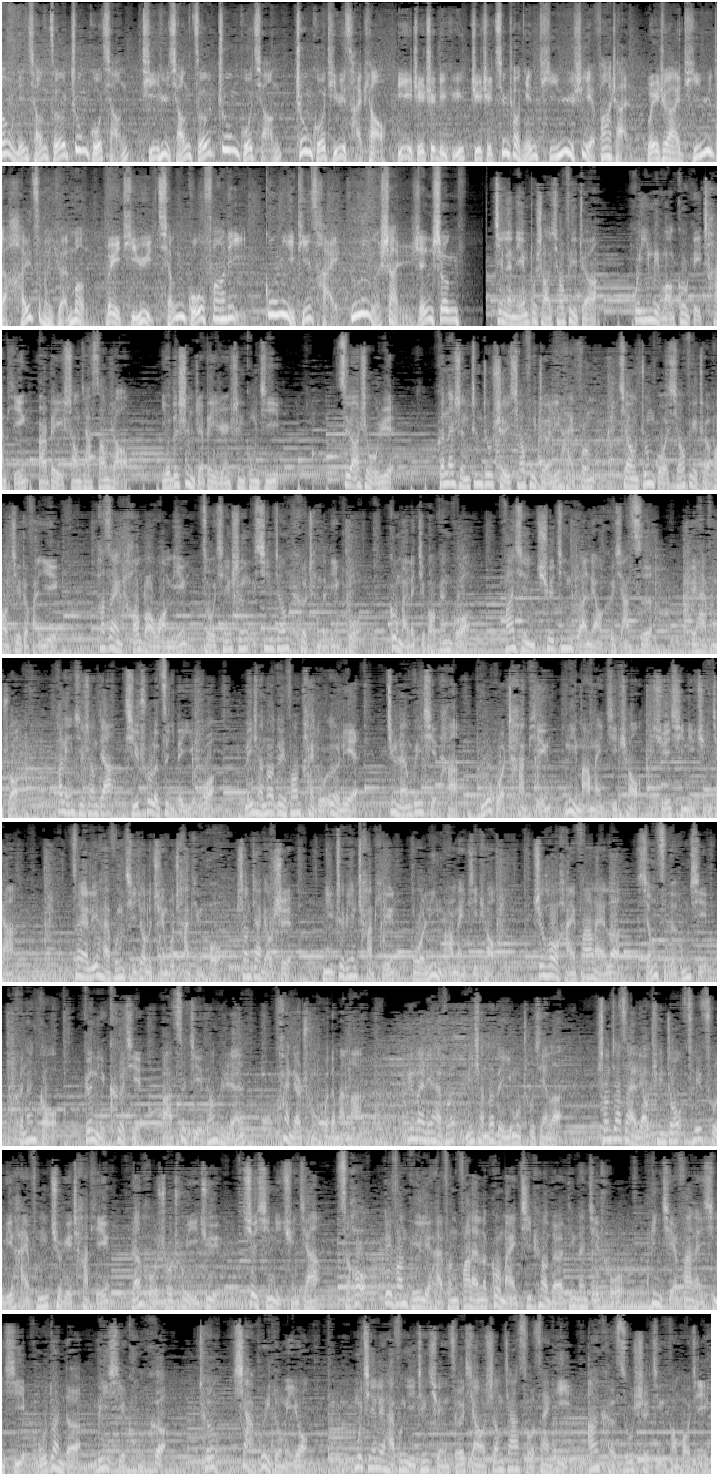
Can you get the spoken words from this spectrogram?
少年强则中国强，体育强则中国强。中国体育彩票一直致力于支持青少年体育事业发展，为热爱体育的孩子们圆梦，为体育强国发力。公益体彩，乐善人生。近两年，不少消费者会因为网购给差评而被商家骚扰，有的甚至被人身攻击。四月二十五日。河南省郑州市消费者李海峰向中国消费者报记者反映，他在淘宝网名“左先生新疆特产”的店铺购买了几包干果，发现缺斤短两和瑕疵。李海峰说，他联系商家提出了自己的疑惑，没想到对方态度恶劣，竟然威胁他，如果差评，立马买机票学习你全家。在李海峰提交了全部差评后，商家表示，你这边差评，我立马买机票。之后还发来了想死的东西，河南狗，跟你客气，把自己当个人，快点蠢货的谩骂。另外，李海峰没想到的一幕出现了，商家在聊天中催促李海峰去给差评，然后说出一句“血洗你全家”。此后，对方给李海峰发来了购买机票的订单截图，并且发来信息，不断的威胁恐吓，称下跪都没用。目前，雷海峰已经选择向商家所在地阿克苏市警方报警。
